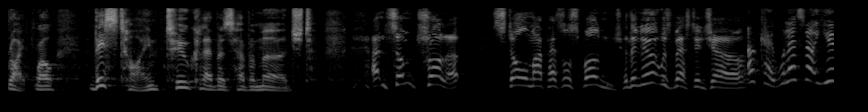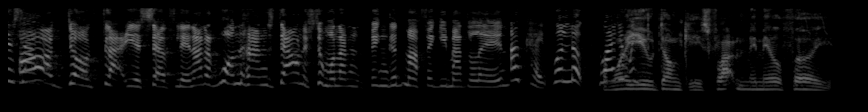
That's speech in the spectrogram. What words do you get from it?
Right, well, this time, two clevers have emerged. And some trollop stole my pestle sponge, and they knew it was best in show. Okay, well, let's not use that. Oh, don't flatter yourself, Lynn. I'd have won hands down if someone hadn't fingered my figgy Madeleine. Okay, well, look, why One don't of we... you donkeys flattened me millefeuille.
